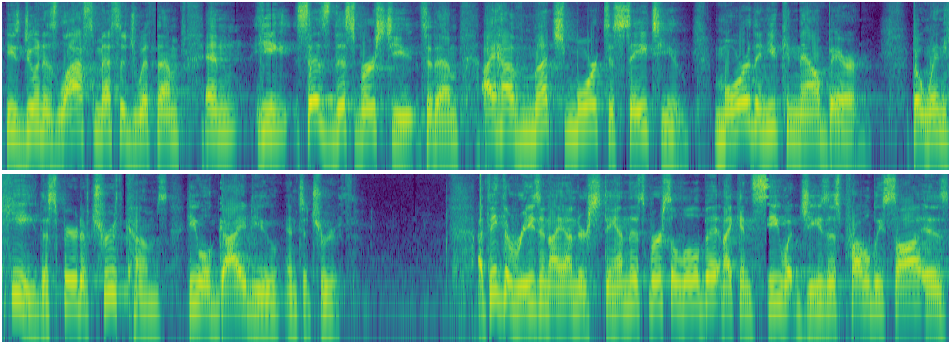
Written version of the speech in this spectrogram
he's doing his last message with them. And he says this verse to, you, to them I have much more to say to you, more than you can now bear. But when he, the Spirit of truth, comes, he will guide you into truth. I think the reason I understand this verse a little bit and I can see what Jesus probably saw is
